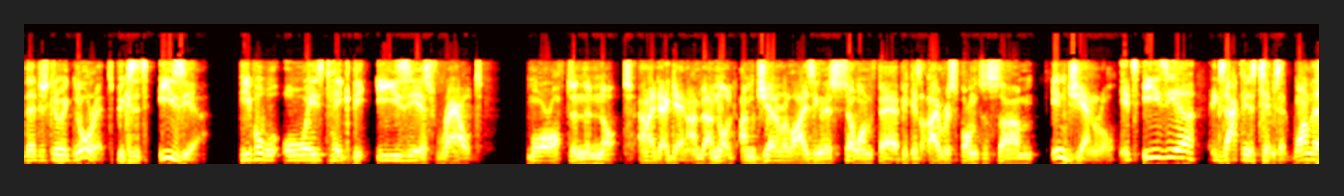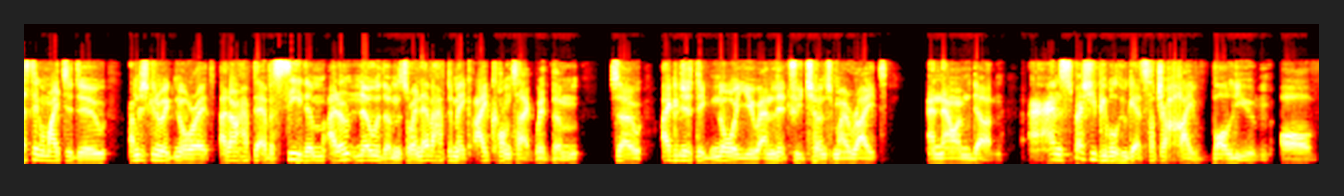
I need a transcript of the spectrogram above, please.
they're just going to ignore it because it's easier. People will always take the easiest route more often than not. And I, again, I'm, I'm, not, I'm generalizing this so unfair because I respond to some in general. It's easier, exactly as Tim said, one less thing on my to do. I'm just going to ignore it. I don't have to ever see them. I don't know them, so I never have to make eye contact with them. So I can just ignore you and literally turn to my right, and now I'm done. And especially people who get such a high volume of,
